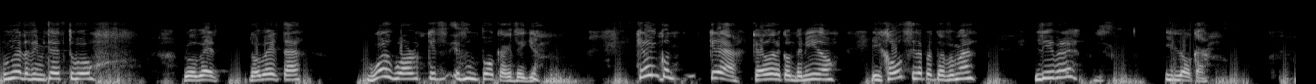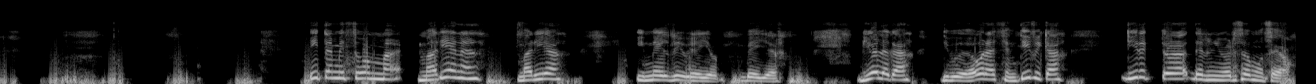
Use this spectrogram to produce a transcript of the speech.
Una de las invitadas estuvo Robert, Roberta World que es, un podcast de ella. Crea, crea, creador de contenido y host de la plataforma libre y loca. Y también estuvo Mariana, María y Mel Beyer, bióloga, divulgadora científica, directora del Universo Museo.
